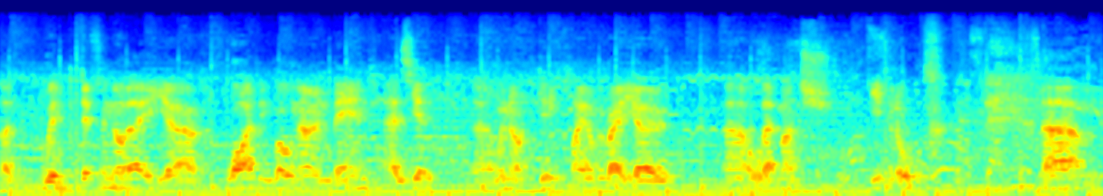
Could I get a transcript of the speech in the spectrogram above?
uh, we're definitely not a uh, widely well-known band as yet. Uh, we're not getting played on the radio uh, all that much, if at all. um,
